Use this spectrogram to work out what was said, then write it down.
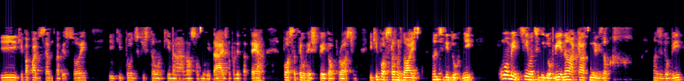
E que Papai do Céu nos abençoe e que todos que estão aqui na nossa humanidade, no planeta Terra, possa ter o respeito ao próximo e que possamos nós, antes de dormir, um momentinho antes de dormir, não aquela televisão antes de dormir,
